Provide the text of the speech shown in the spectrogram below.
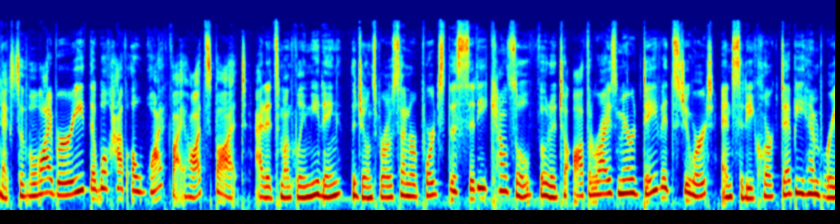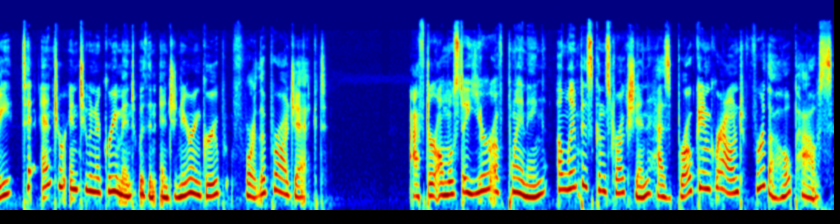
next to the library that will have a Wi Fi hotspot. At its monthly meeting, the Jonesboro Sun reports the City Council voted to authorize Mayor David Stewart and City Clerk Debbie Hembry to enter into an agreement with an engineering group for the project. After almost a year of planning, Olympus Construction has broken ground for the Hope House,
